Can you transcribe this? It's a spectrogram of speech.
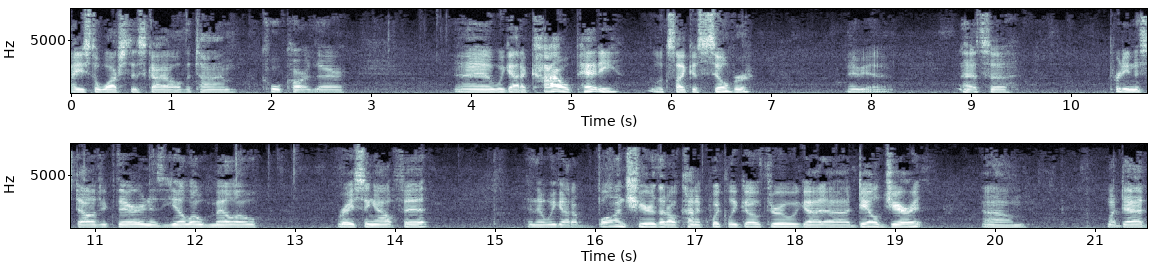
I used to watch this guy all the time. Cool card there. And we got a Kyle Petty. Looks like a silver. Maybe a, that's a pretty nostalgic there in his yellow mellow racing outfit. And then we got a bunch here that I'll kind of quickly go through. We got uh, Dale Jarrett. Um, my dad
